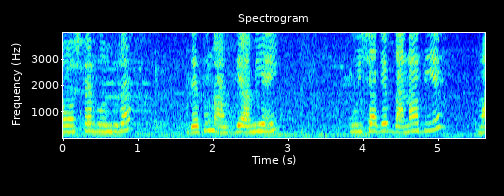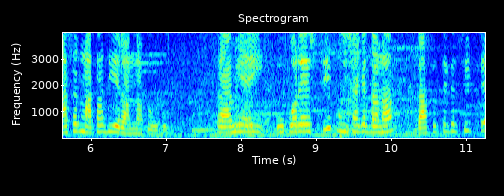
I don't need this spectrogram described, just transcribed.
নমস্কার বন্ধুরা। দেখুন, আজকে আমি এই পুঁই শাকের দানা দিয়ে, মাছের মাথা দিয়ে রান্না করব। তাই আমি এই উপরে এসছি, পুঁই শাকের দানা গাছের থেকে ছিঁড়তে।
